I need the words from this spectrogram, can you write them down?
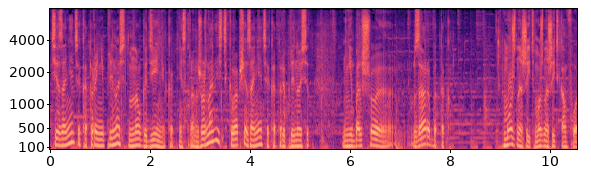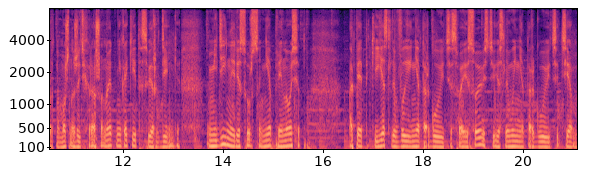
те занятия, которые не приносят много денег, как ни странно. Журналистика вообще занятие, которое приносит небольшой заработок, можно жить, можно жить комфортно, можно жить хорошо, но это не какие-то сверхденьги. Медийные ресурсы не приносят Опять-таки, если вы не торгуете своей совестью, если вы не торгуете тем,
